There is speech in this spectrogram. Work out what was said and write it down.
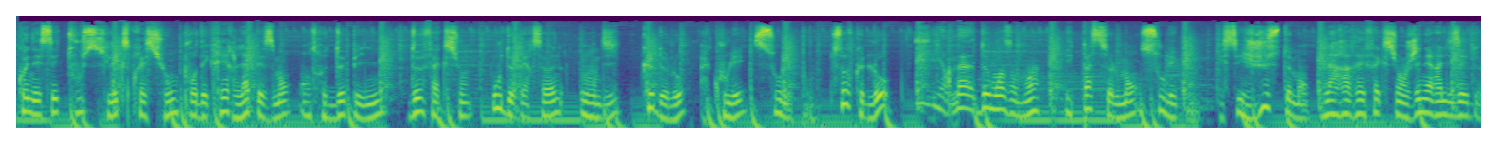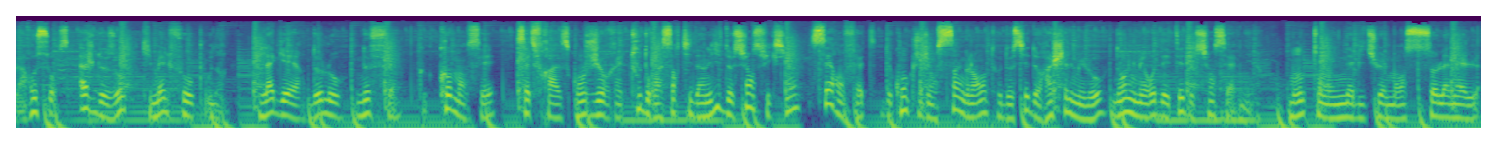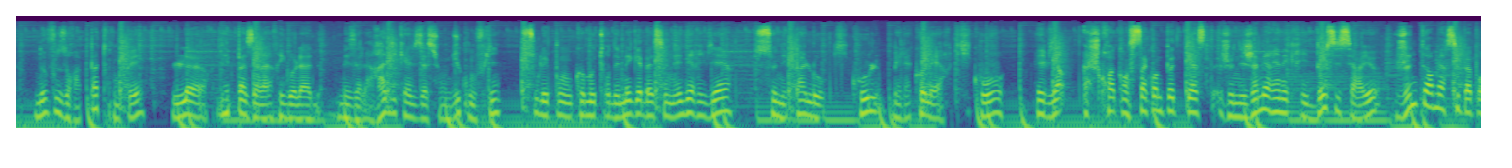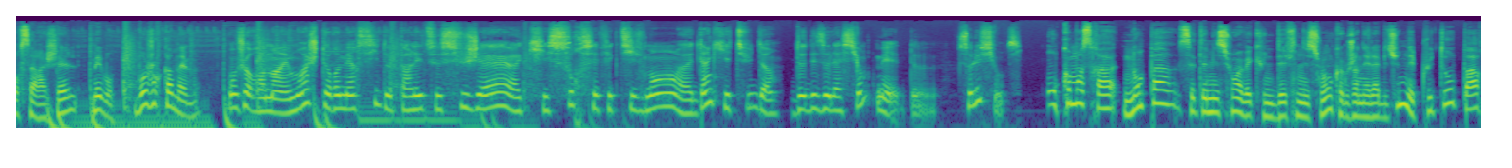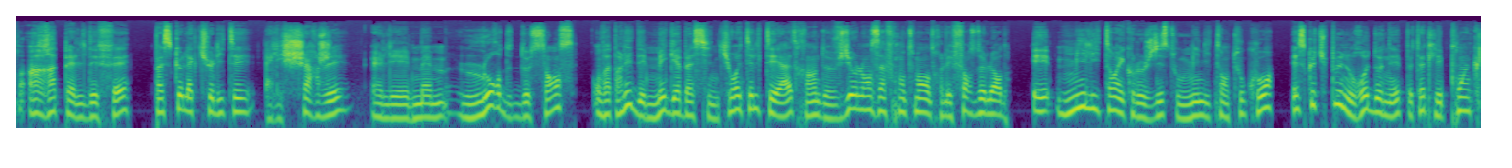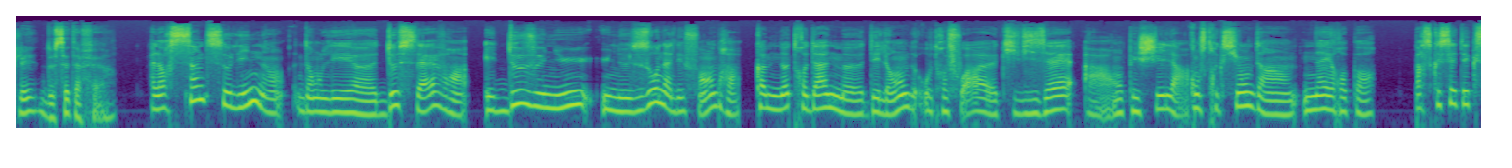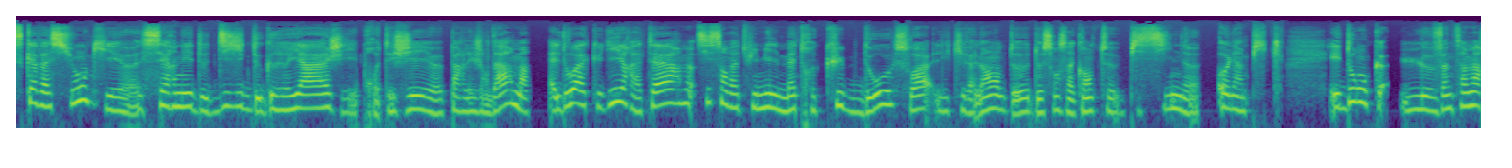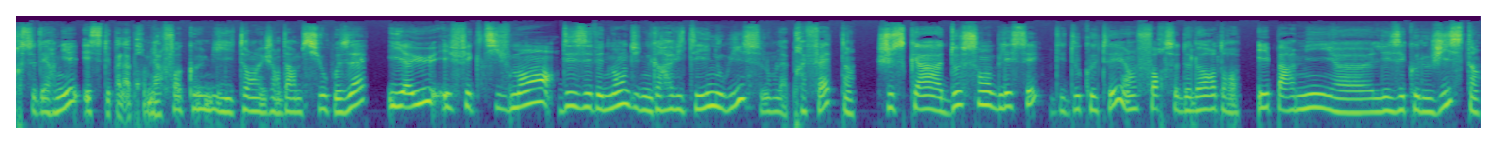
Connaissez tous l'expression pour décrire l'apaisement entre deux pays, deux factions ou deux personnes. On dit que de l'eau a coulé sous les ponts. Sauf que de l'eau, il y en a de moins en moins, et pas seulement sous les ponts. Et c'est justement la raréfaction généralisée de la ressource H2O qui met le feu aux poudres. La guerre de l'eau ne fait que commencer. Cette phrase qu'on jurerait tout droit sortie d'un livre de science-fiction sert en fait de conclusion cinglante au dossier de Rachel Mulot dans le numéro d'été de Science et Avenir. Mon ton inhabituellement solennel ne vous aura pas trompé, l'heure n'est pas à la rigolade, mais à la radicalisation du conflit. Sous les ponts comme autour des méga-bassines et des rivières, ce n'est pas l'eau qui coule, mais la colère qui couvre. Eh bien, je crois qu'en 50 podcasts, je n'ai jamais rien écrit d'aussi sérieux. Je ne te remercie pas pour ça, Rachel, mais bon, bonjour quand même. Bonjour Romain, et moi je te remercie de parler de ce sujet euh, qui est source effectivement euh, d'inquiétude, de désolation, mais de solution aussi. On commencera non pas cette émission avec une définition comme j'en ai l'habitude, mais plutôt par un rappel des faits, parce que l'actualité, elle est chargée, elle est même lourde de sens. On va parler des méga-bassines qui ont été le théâtre hein, de violents affrontements entre les forces de l'ordre et militants écologistes ou militants tout court. Est-ce que tu peux nous redonner peut-être les points clés de cette affaire? Alors Sainte-Soline, dans les euh, Deux-Sèvres, est devenue une zone à défendre, comme Notre-Dame-des-Landes autrefois, euh, qui visait à empêcher la construction d'un aéroport. Parce que cette excavation, qui est euh, cernée de digues, de grillages et protégée euh, par les gendarmes, elle doit accueillir à terme 628 000 mètres cubes d'eau, soit l'équivalent de 250 piscines olympiques. Et donc, le 25 mars dernier, et c'était pas la première fois que militants et gendarmes s'y opposaient, il y a eu effectivement des événements d'une gravité inouïe, selon la préfète, jusqu'à 200 blessés des deux côtés, hein, force de l'ordre et parmi euh, les écologistes.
